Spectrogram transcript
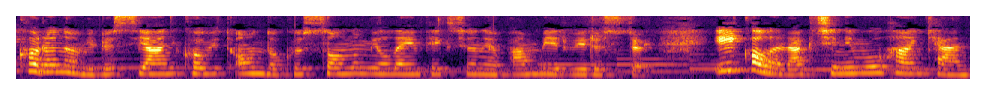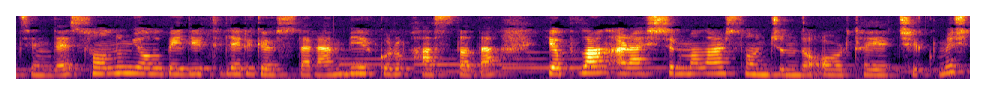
koronavirüs yani COVID-19 solunum yolu enfeksiyonu yapan bir virüstür. İlk olarak Çin'in Wuhan kentinde solunum yolu belirtileri gösteren bir grup hastada yapılan araştırmalar sonucunda ortaya çıkmış,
